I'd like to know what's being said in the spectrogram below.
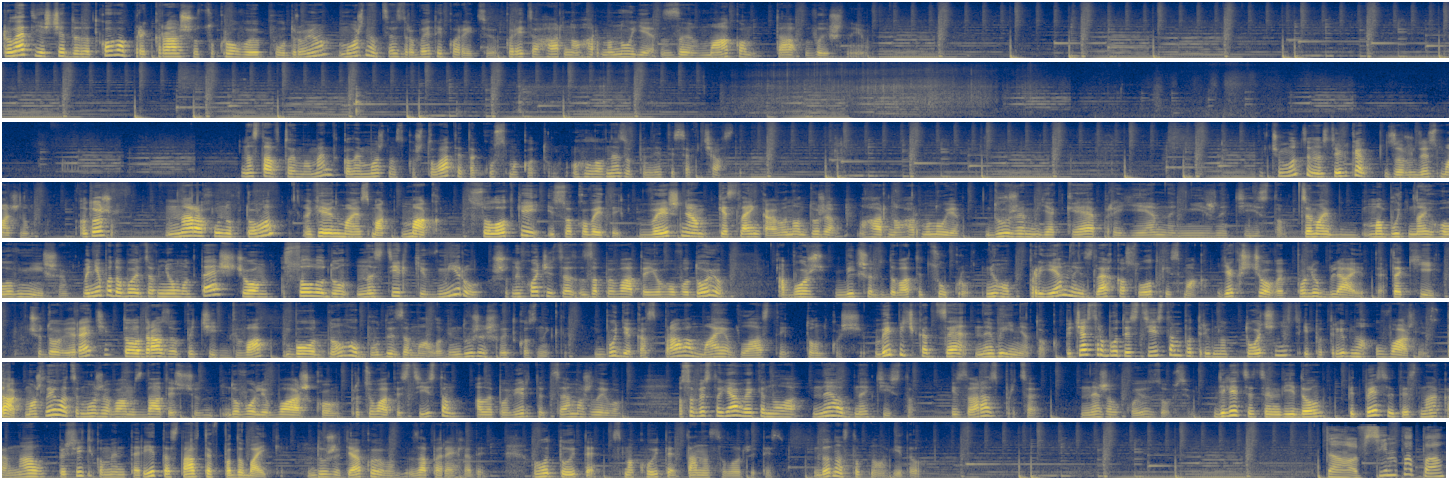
Рулет я ще додатково прикрашу цукровою пудрою. Можна це зробити корицею. Кориця гарно гармонує з маком та вишнею. Настав той момент, коли можна скуштувати таку смакоту. Головне зупинитися вчасно. Чому це настільки завжди смачно? Отож, на рахунок того, який він має смак. Мак Солодкий і соковитий. Вишня кисленька, воно дуже гарно гармонує. Дуже м'яке, приємне, ніжне тісто. Це мабуть, найголовніше. Мені подобається в ньому те, що солоду настільки в міру, що не хочеться запивати його водою. Або ж більше додавати цукру. У нього приємний, злегка солодкий смак. Якщо ви полюбляєте такі чудові речі, то одразу печіть два, бо одного буде замало. Він дуже швидко зникне. Будь-яка справа має власні тонкощі. Випічка це не виняток. Під час роботи з тістом потрібна точність і потрібна уважність. Так, можливо, це може вам здатись, що доволі важко працювати з тістом, але повірте, це можливо. Особисто я викинула не одне тісто. І зараз про це не жалкую зовсім. Діліться цим відео, підписуйтесь на канал, пишіть коментарі та ставте вподобайки. Дуже дякую вам за перегляди. Готуйте, смакуйте та насолоджуйтесь. До наступного відео. Та всім па-па.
